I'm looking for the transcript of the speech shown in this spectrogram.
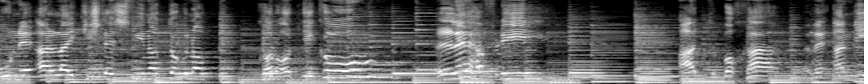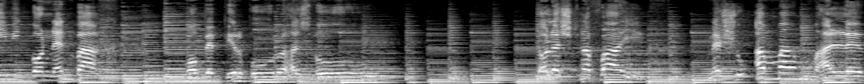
ונעלי כשתי ספינות הוגנות קוראות יקום להפליא. את בוכה ואני מתבונן בך כמו בפרפור הזבוב. תולש כנפייך משועמם הלב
